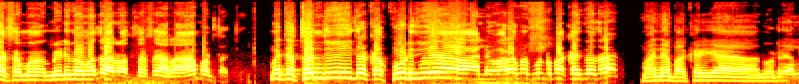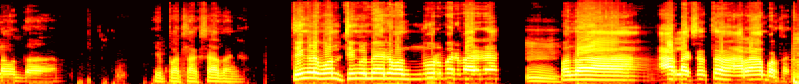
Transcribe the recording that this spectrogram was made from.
ಲಕ್ಷ ಮಿನಿಮಮ್ ಅಂದ್ರೆ ಅರವತ್ತು ಲಕ್ಷ ಆರಾಮ್ ಬರ್ತೈತಿ ಮತ್ತೆ ತಂದ್ವಿ ಇದ್ರ ಕೂಡಿದ್ವಿ ಅಲ್ಲಿ ಹೊರಗೆ ಬರ್ಕೊಂಡು ಬಾಕಿದ್ವಿ ಅಂದ್ರೆ ಮೊನ್ನೆ ಬಕರಿಗೆ ನೋಡ್ರಿ ಎಲ್ಲ ಒಂದು ಇಪ್ಪತ್ತು ಲಕ್ಷ ಆದಂಗ. ತಿಂಗಳಿಗೆ ಒಂದು ತಿಂಗಳ ಮೇಲೆ ಒಂದು ನೂರು ಮರಿ ಮಾರ್ರೆ ಒಂದ ಒಂದು ಆರು ಲಕ್ಷ ಆರಾಮ್ ಬರ್ತೈತಿ.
